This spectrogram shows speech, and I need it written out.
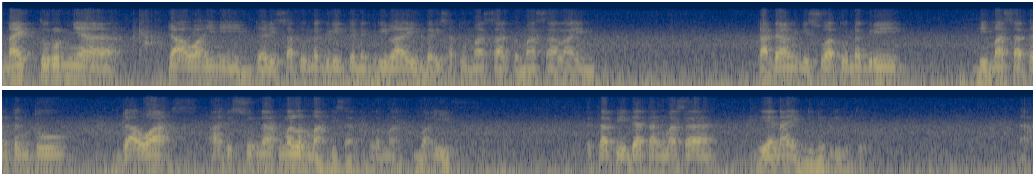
naik turunnya dakwah ini dari satu negeri ke negeri lain, dari satu masa ke masa lain. Kadang di suatu negeri di masa tertentu dakwah ahli sunnah melemah di sana, lemah, baif. Tetapi datang masa dia naik di negeri itu. Nah,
